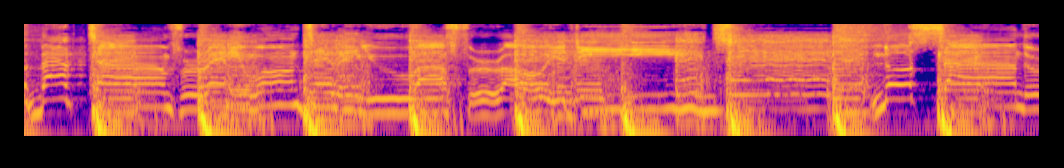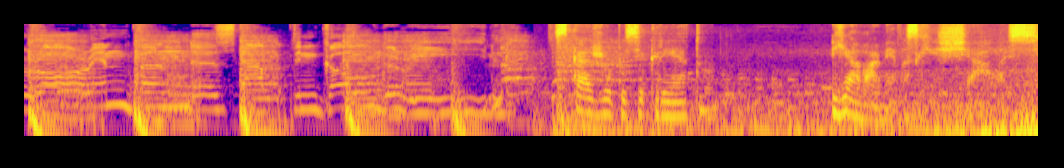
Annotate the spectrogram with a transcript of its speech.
About time for anyone telling you off for all your deeds. No sign the roaring thunder stopped in cold to read. Скажу по секрету, я вами восхищалась.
